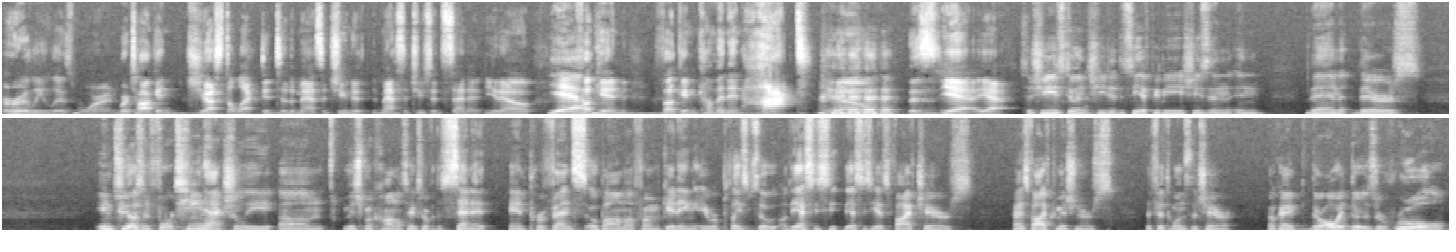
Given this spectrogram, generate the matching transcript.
early Liz Warren. We're talking just elected to the Massachusetts Massachusetts Senate, you know. Yeah. Fucking fucking coming in hot, you know. this is yeah, yeah. So she's doing. She did the CFPB. She's in. In then there's In 2014, actually, um, Mitch McConnell takes over the Senate and prevents Obama from getting a replacement. So the SEC, the SEC has five chairs, has five commissioners. The fifth one's the chair. Okay, there always there's a rule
